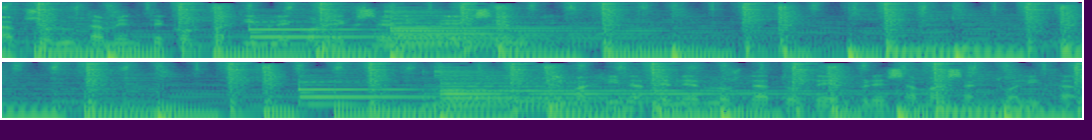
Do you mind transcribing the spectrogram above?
Absolutamente compatible con Excel y CSV. Imagina tener los datos de empresa más actualizados.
